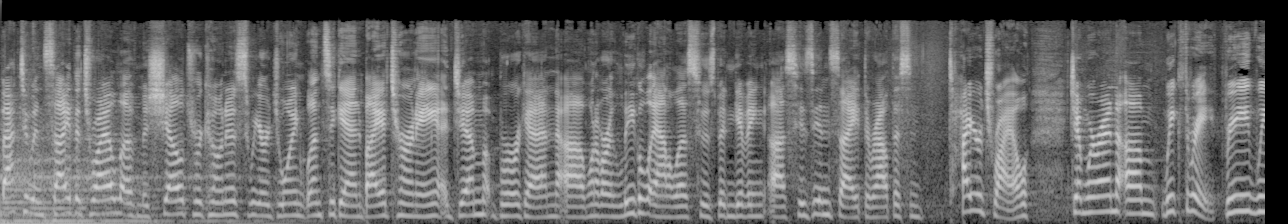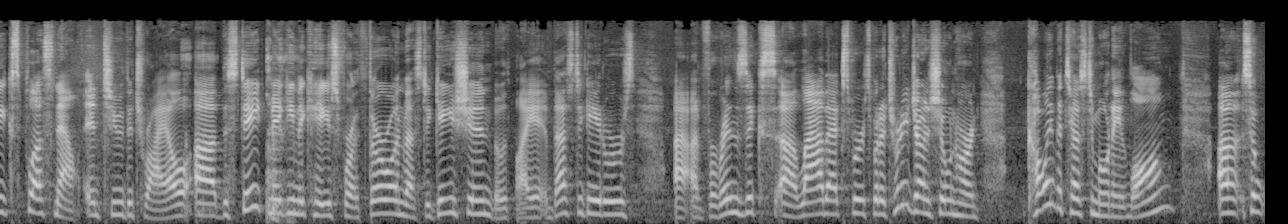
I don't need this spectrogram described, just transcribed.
Welcome back to Inside the Trial of Michelle Troconis. We are joined once again by attorney Jim Bergenn, uh, one of our legal analysts who's been giving us his insight throughout this entire trial. Jim, we're in um, week three, three weeks plus now into the trial. Uh, the state making the case for a thorough investigation, both by investigators uh, and forensics uh, lab experts, but Attorney John Schoenhorn calling the testimony long. Uh, so,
